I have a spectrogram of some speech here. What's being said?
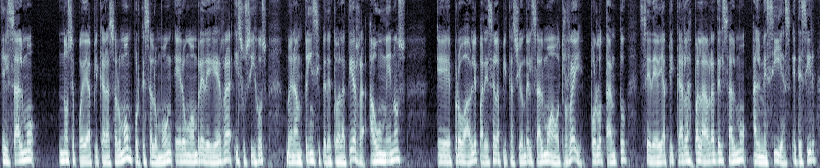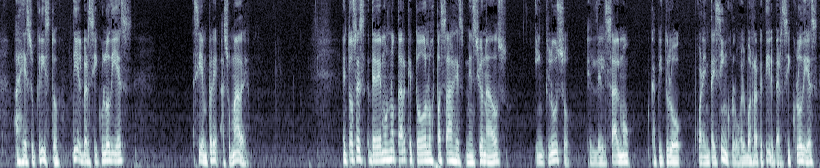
El Salmo no se puede aplicar a Salomón porque Salomón era un hombre de guerra y sus hijos no eran príncipes de toda la tierra, aún menos eh, probable parece la aplicación del Salmo a otro rey. Por lo tanto, se debe aplicar las palabras del Salmo al Mesías, es decir, a Jesucristo, y el versículo 10 siempre a su madre. Entonces debemos notar que todos los pasajes mencionados, incluso el del Salmo capítulo 45, lo vuelvo a repetir, versículo 10,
